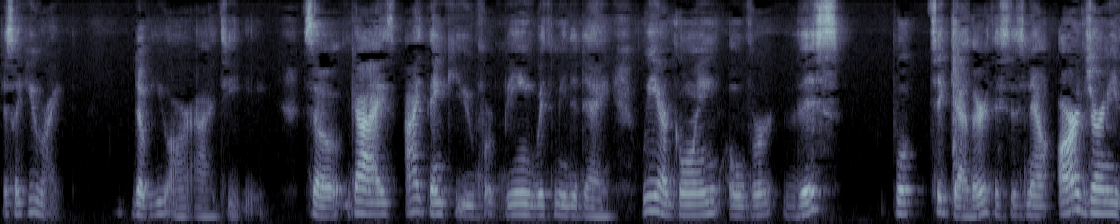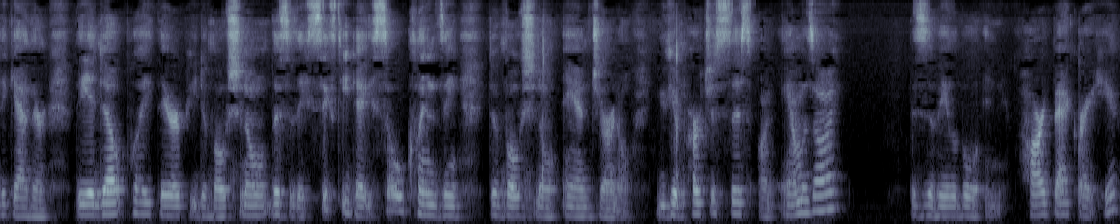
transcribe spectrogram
just like you write. W R I T E. So, guys, I thank you for being with me today. We are going over this book together. This is now our journey together, the Adult Play Therapy Devotional. This is a 60 day soul cleansing devotional and journal. You can purchase this on Amazon. This is available in hardback right here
